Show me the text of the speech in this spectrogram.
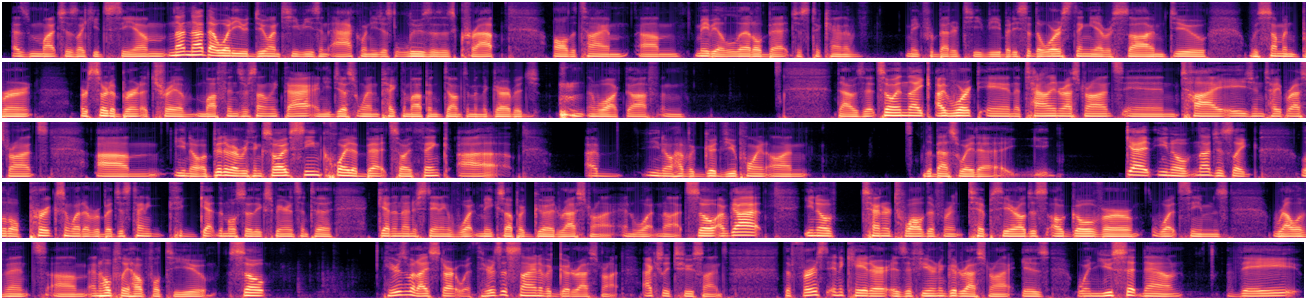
as much as like you'd see him. Not not that what he would do on TV is an act when he just loses his crap all the time. Um, maybe a little bit just to kind of make for better TV. But he said the worst thing he ever saw him do was someone burnt or sort of burnt a tray of muffins or something like that, and he just went picked them up and dumped them in the garbage and walked off and that was it. So in like I've worked in Italian restaurants, in Thai, Asian type restaurants, um, you know, a bit of everything. So I've seen quite a bit. So I think uh, I you know have a good viewpoint on the best way to get you know not just like little perks and whatever, but just trying to get the most of the experience and to get an understanding of what makes up a good restaurant and whatnot. So I've got, you know, 10 or 12 different tips here. I'll just, I'll go over what seems relevant um, and hopefully helpful to you. So here's what I start with. Here's a sign of a good restaurant. Actually, two signs. The first indicator is if you're in a good restaurant is when you sit down, they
